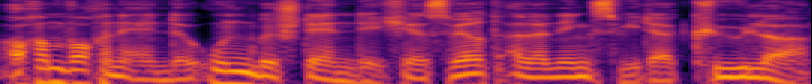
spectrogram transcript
Auch am Wochenende unbeständig, es wird allerdings wieder kühler.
